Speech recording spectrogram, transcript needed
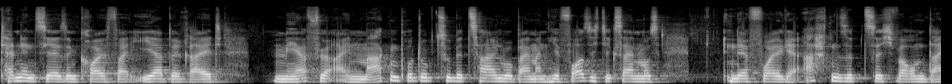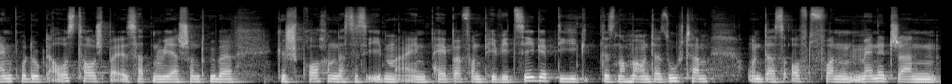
Tendenziell sind Käufer eher bereit, mehr für ein Markenprodukt zu bezahlen, wobei man hier vorsichtig sein muss. In der Folge 78, warum dein Produkt austauschbar ist, hatten wir ja schon drüber gesprochen, dass es eben ein Paper von PwC gibt, die das nochmal untersucht haben und das oft von Managern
